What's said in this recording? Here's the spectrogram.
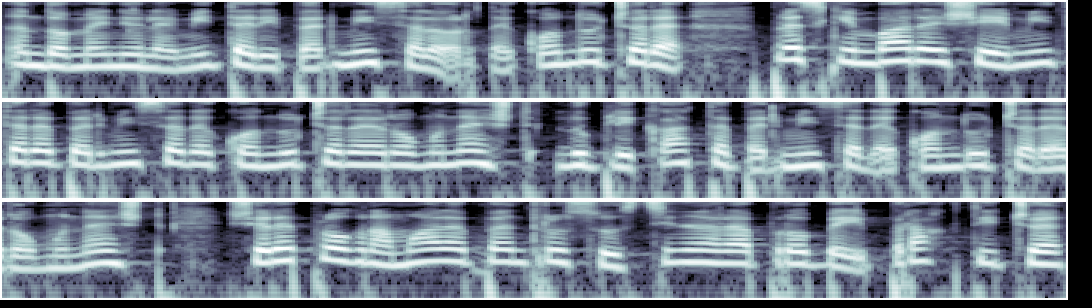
În domeniul emiterii permiselor de conducere, preschimbare și emitere permise de conducere românești, duplicate permise de conducere românești și reprogramare pentru susținerea probei practice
